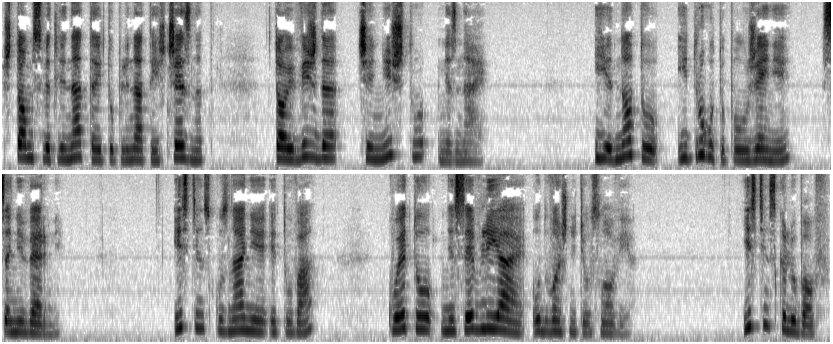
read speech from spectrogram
Щом светлината и топлината изчезнат, той вижда, че нищо не знае. И едното и другото положение са неверни. Истинско знание е това, което не се влияе от външните условия. Истинска любов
